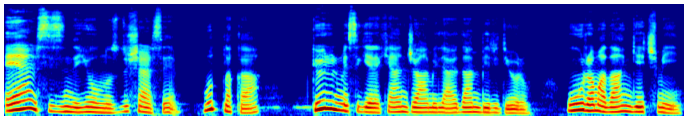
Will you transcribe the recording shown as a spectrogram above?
Eğer sizin de yolunuz düşerse mutlaka görülmesi gereken camilerden biri diyorum. Uğramadan geçmeyin.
